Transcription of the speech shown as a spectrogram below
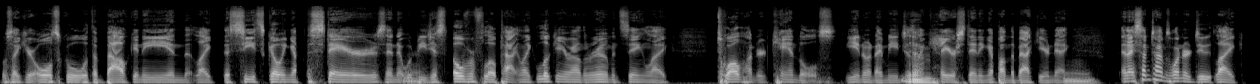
was like your old school with a balcony and like the seats going up the stairs and it would be just overflow packed like looking around the room and seeing like 1200 candles you know what i mean just Yeah. like hair standing up on the back of your neck Mm. and I sometimes wonder, do like,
